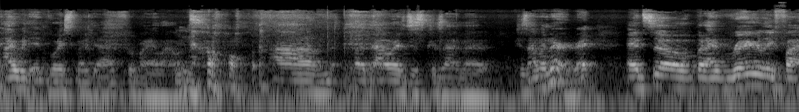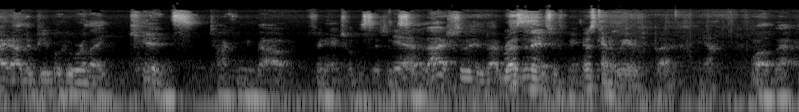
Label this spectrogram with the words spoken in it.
I would invoice my dad for my allowance. No. Um, but that was just because I'm a, because I'm a nerd, right? And so, but I rarely find other people who are like kids talking about financial decisions. Yeah. So that actually, that resonates with me. It was kind of weird, but yeah. Well, that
